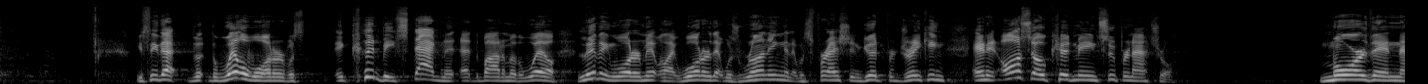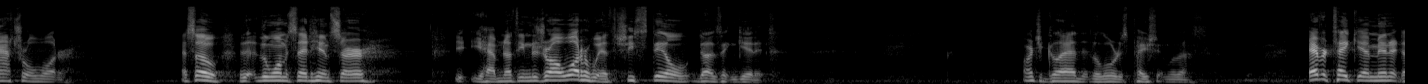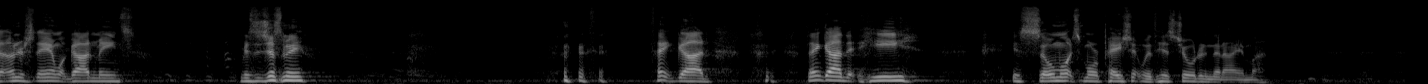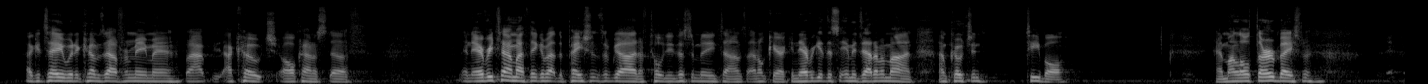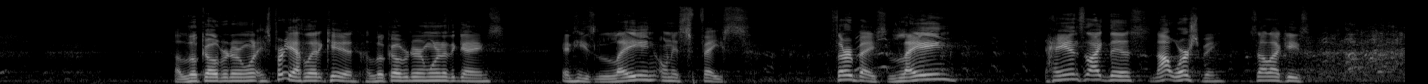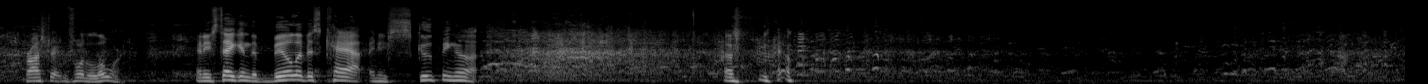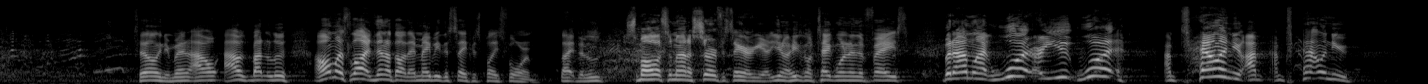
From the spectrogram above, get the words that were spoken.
You see that the, the well water was it could be stagnant at the bottom of the well. Living water meant like water that was running and it was fresh and good for drinking. And it also could mean supernatural, more than natural water. And so the woman said to him, Sir, you have nothing to draw water with. She still doesn't get it. Aren't you glad that the Lord is patient with us? Ever take you a minute to understand what God means? Is it just me? Thank God. Thank God that He is so much more patient with His children than I am mine. I can tell you when it comes out for me, man. I, I coach all kind of stuff. And every time I think about the patience of God, I've told you this a million times. I don't care. I can never get this image out of my mind. I'm coaching T-ball. Had my little third baseman. I look over during one, he's a pretty athletic kid. I look over during one of the games, and he's laying on his face. Third base, laying, hands like this, not worshiping. It's not like he's prostrate before the Lord. And he's taking the bill of his cap and he's scooping up. Telling you, man, I, I was about to lose. I almost lost. Then I thought that may be the safest place for him. Like the smallest amount of surface area. You know, he's to take one in the face. But I'm like, what are you, what? I'm telling you, I'm, I'm telling you,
